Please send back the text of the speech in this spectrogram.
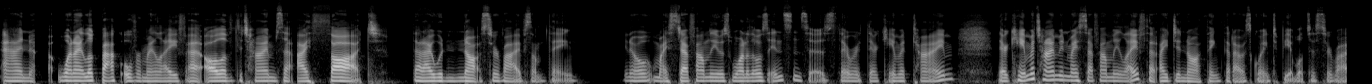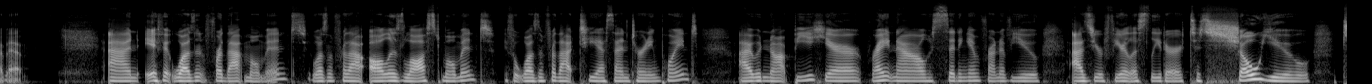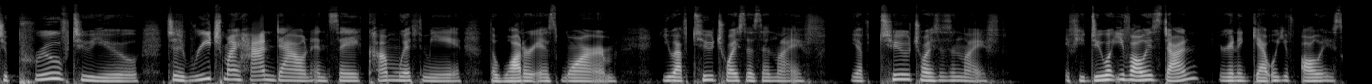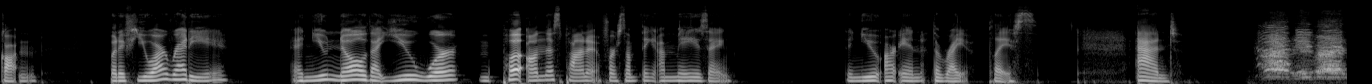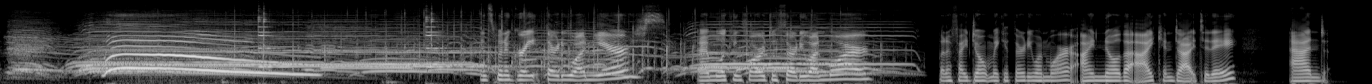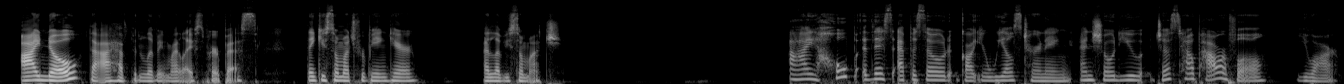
And when I look back over my life at all of the times that I thought that I would not survive something, you know, my stepfamily was one of those instances. There were there came a time, there came a time in my stepfamily life that I did not think that I was going to be able to survive it. And if it wasn't for that moment, it wasn't for that all is lost moment, if it wasn't for that TSN turning point, I would not be here right now sitting in front of you as your fearless leader to show you, to prove to you, to reach my hand down and say, Come with me. The water is warm. You have two choices in life. You have two choices in life. If you do what you've always done, you're going to get what you've always gotten. But if you are ready and you know that you were put on this planet for something amazing, then you are in the right place. And happy birthday! Woo! It's been a great 31 years. I'm looking forward to 31 more. But if I don't make it 31 more, I know that I can die today. And I know that I have been living my life's purpose. Thank you so much for being here. I love you so much. I hope this episode got your wheels turning and showed you just how powerful you are.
